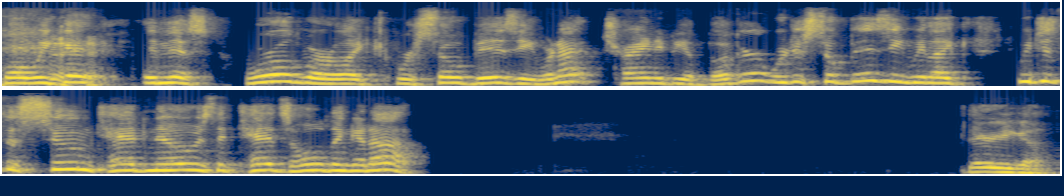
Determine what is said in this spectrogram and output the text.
Well, we get in this world where like we're so busy. We're not trying to be a booger. We're just so busy. We like we just assume Ted knows that Ted's holding it up. There you go.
